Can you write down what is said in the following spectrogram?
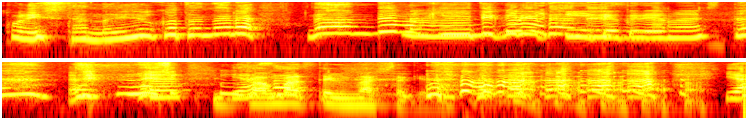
小西さんの言うことなら何でも聞いてくれたんです、聞いてくれました。頑張ってみましたけど。優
